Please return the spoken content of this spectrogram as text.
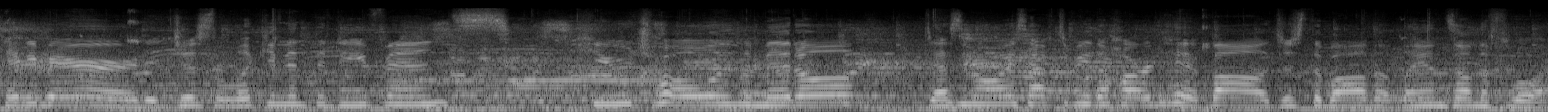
Caitie Baird just looking at the defense. Huge hole in the middle. Doesn't always have to be the hard hit ball, just the ball that lands on the floor.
